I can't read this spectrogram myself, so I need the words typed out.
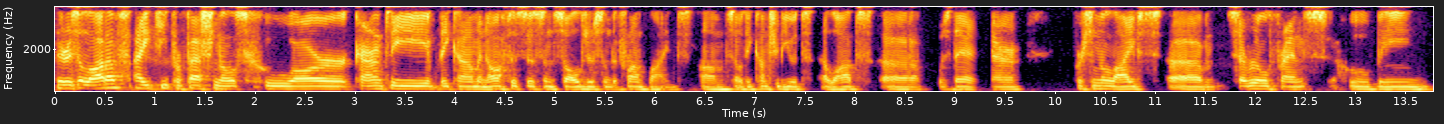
there is a lot of IT professionals who are currently becoming officers and soldiers on the front lines. Um, so they contribute a lot uh, with their personal lives. Um, several friends who've been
